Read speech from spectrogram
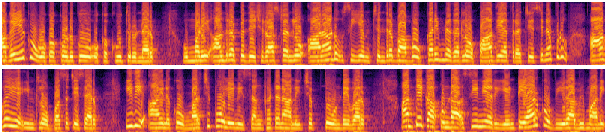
ఆగయ్యకు ఒక కొడుకు ఒక కూతురున్నారు. ఉమ్మడి ఆంధ్రప్రదేశ్ రాష్ట్రంలో ఆనాడు సీఎం చంద్రబాబు కరీంనగర్లో పాదయాత్ర చేసినప్పుడు ఆగయ్య ఇంట్లో బస చేశారు. ఇది ఆయనకు మర్చిపోలేని సంఘటన అని చెప్తూ ఉండేవారు. అంతేకాకుండా సీనియర్ ఎన్టీఆర్కు వీరాభిమాని.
